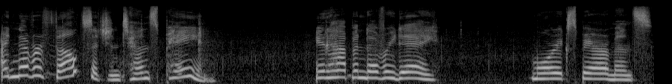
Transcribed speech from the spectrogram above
I'd never felt such intense pain. It happened every day. More experiments.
